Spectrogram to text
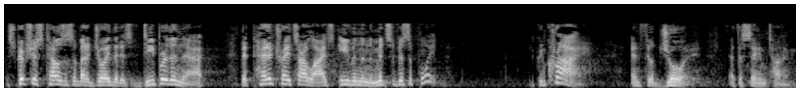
The scriptures tells us about a joy that is deeper than that, that penetrates our lives even in the midst of disappointment. You can cry and feel joy at the same time.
